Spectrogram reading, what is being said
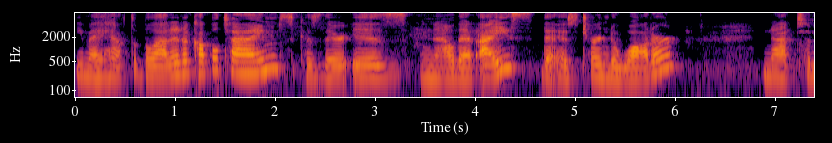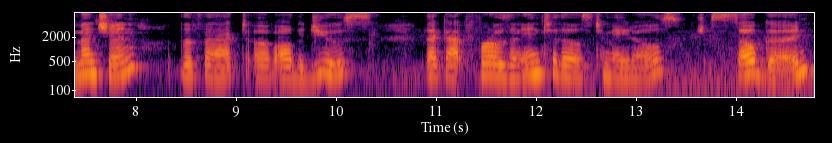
You may have to blot it a couple times because there is now that ice that has turned to water. Not to mention the fact of all the juice that got frozen into those tomatoes, which is so good.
